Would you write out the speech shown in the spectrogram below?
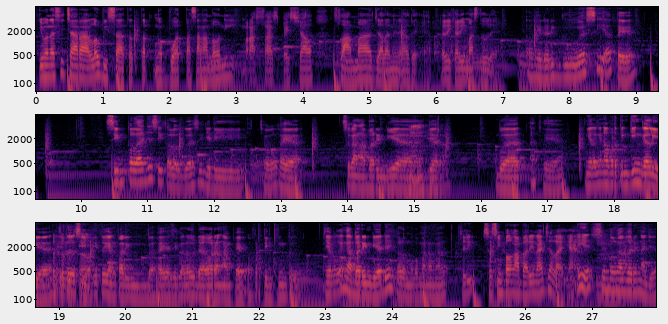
gimana sih cara lo bisa tetap ngebuat pasangan lo nih merasa spesial selama jalanin LDR? Dari Kak Dimas dulu ya. Oke dari gue sih apa ya? Simple aja sih kalau gue sih jadi cowok kayak suka ngabarin dia Hmm. biar buat apa ya? Ngilangin overthinking kali ya. Betul, itu betul. sih itu yang paling bahaya sih kalau udah orang sampai overthinking tuh. Ya pokoknya ngabarin dia deh kalau mau ke mana-mana. Jadi sesimpel ngabarin aja lah ya. Iya, simple ngabarin aja.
